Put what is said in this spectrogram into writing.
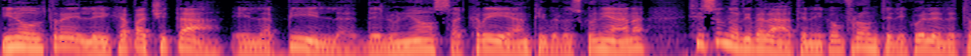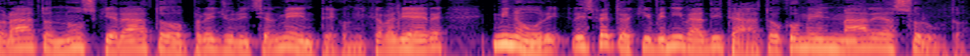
Inoltre le capacità e l'appeal dell'Unione Sacrée anti-berlusconiana si sono rivelate nei confronti di quell'elettorato non schierato pregiudizialmente con il Cavaliere minori rispetto a chi veniva additato come il male assoluto.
